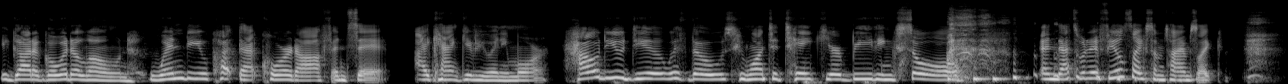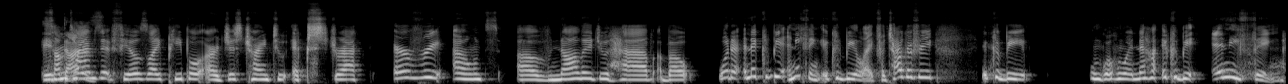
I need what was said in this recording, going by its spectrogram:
you got to go it alone? When do you cut that cord off and say, I can't give you any more. How do you deal with those who want to take your beading soul? and that's what it feels like sometimes. Like it sometimes does. it feels like people are just trying to extract every ounce of knowledge you have about what, and it could be anything. It could be like photography. It could be it could be anything.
